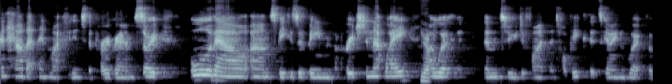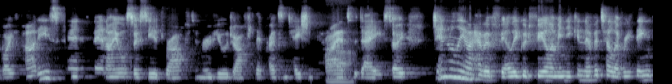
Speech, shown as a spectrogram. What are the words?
and how that then might fit into the program. So all of our um, speakers have been approached in that way. Yep. I work them to define the topic that's going to work for both parties. And then I also see a draft and review a draft of their presentation prior to the day. So generally, I have a fairly good feel. I mean, you can never tell everything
